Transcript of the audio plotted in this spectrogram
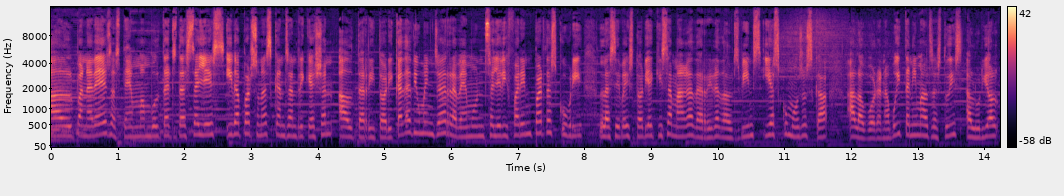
Al Penedès estem envoltats de cellers i de persones que ens enriqueixen el territori. Cada diumenge rebem un celler diferent per descobrir la seva història, qui s'amaga darrere dels vins i escumosos que elaboren. Avui tenim als estudis a l'Oriol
